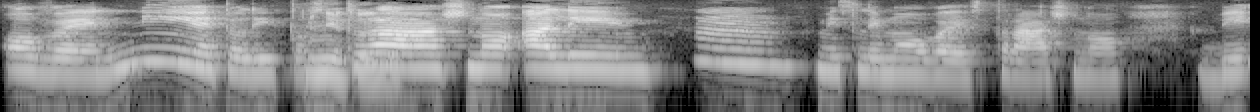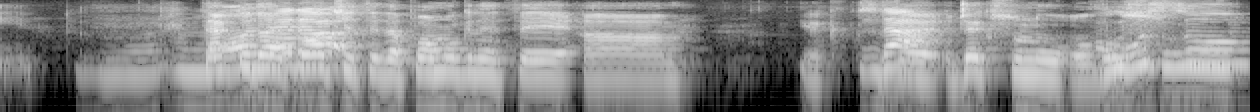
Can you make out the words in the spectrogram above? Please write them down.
ove nije toliko Nije toliko. strašno, ali hm, mislim ovo je strašno. Bi, m- Tako da može ako hoćete da pomognete a, kako se Da. zove, Jacksonu Ovusu, Usu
